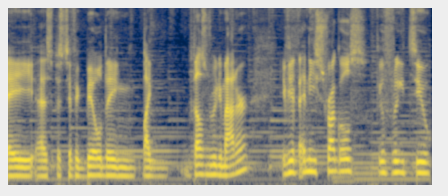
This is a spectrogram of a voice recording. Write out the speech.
a, a, specific building, like doesn't really matter. If you have any struggles, feel free to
